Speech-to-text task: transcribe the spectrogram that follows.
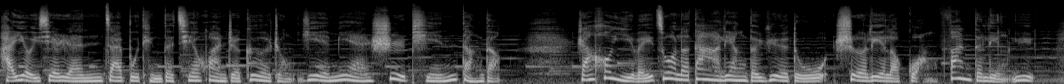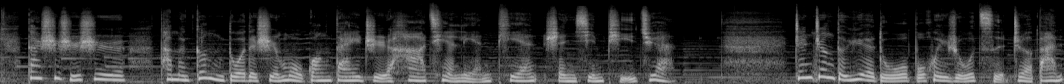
还有一些人在不停地切换着各种页面、视频等等，然后以为做了大量的阅读，涉猎了广泛的领域，但事实是，他们更多的是目光呆滞、哈欠连天、身心疲倦。真正的阅读不会如此这般，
